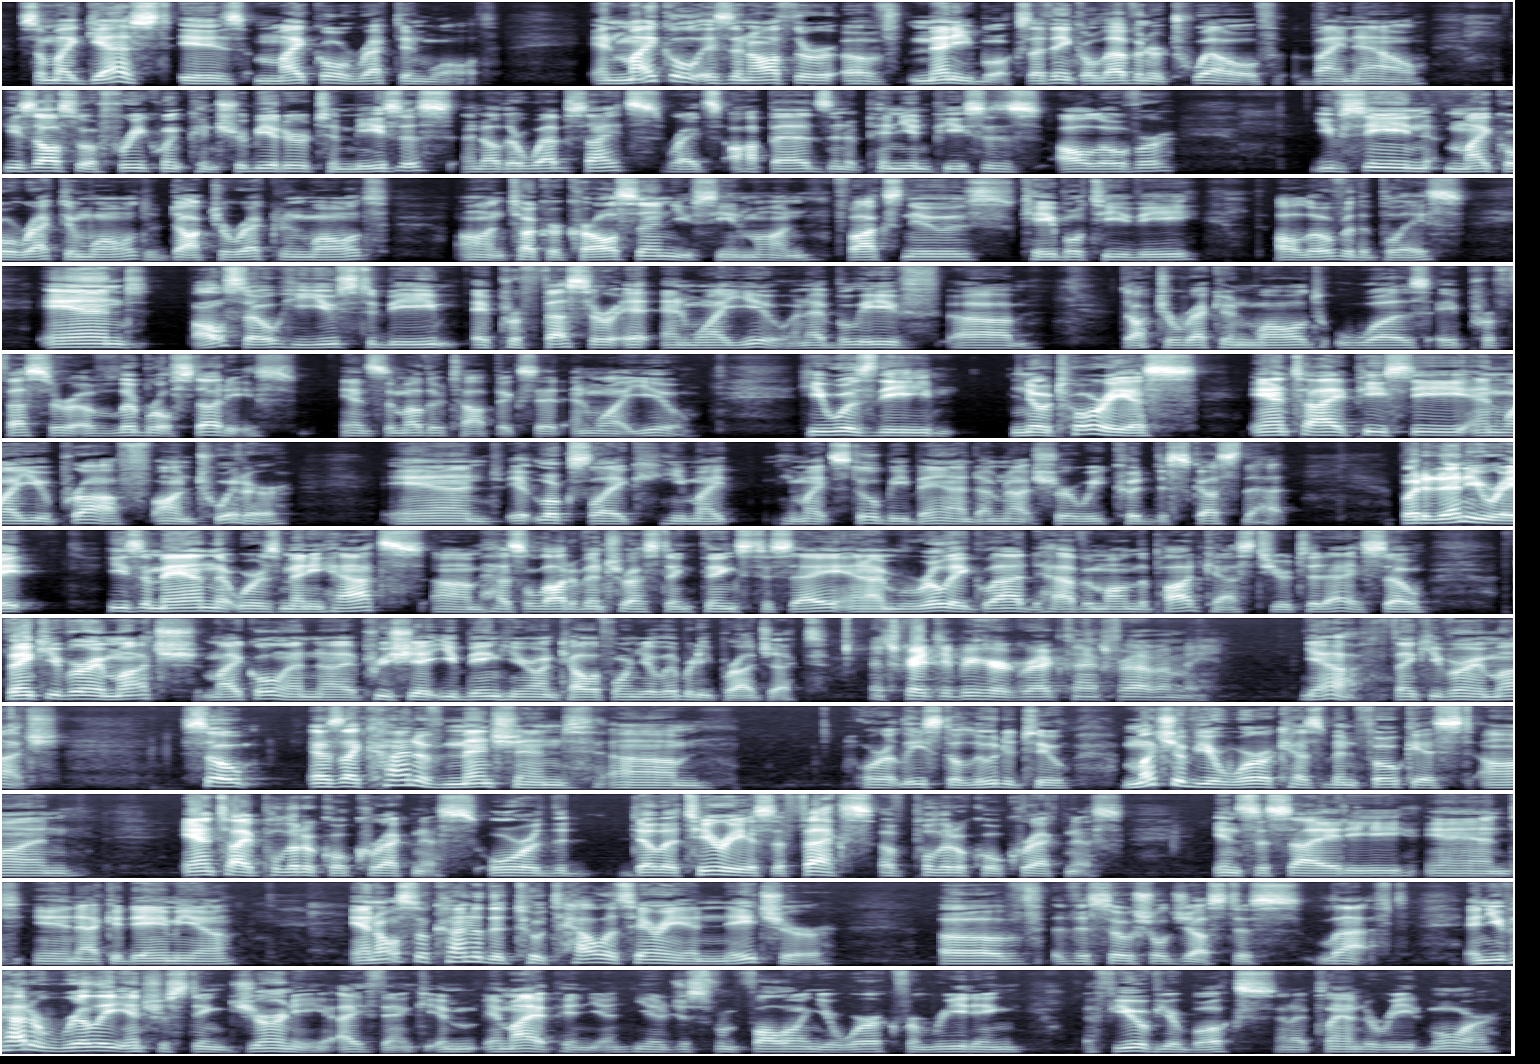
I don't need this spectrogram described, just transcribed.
So, my guest is Michael Rectenwald. And Michael is an author of many books, I think 11 or 12 by now. He's also a frequent contributor to Mises and other websites, writes op eds and opinion pieces all over. You've seen Michael Rectenwald, Dr. Rectenwald, on Tucker Carlson. You've seen him on Fox News, cable TV, all over the place. And also, he used to be a professor at NYU. And I believe um, Dr. Rectenwald was a professor of liberal studies and some other topics at NYU. He was the notorious anti PC NYU prof on Twitter, and it looks like he might he might still be banned. I'm not sure. We could discuss that, but at any rate, he's a man that wears many hats, um, has a lot of interesting things to say, and I'm really glad to have him on the podcast here today. So. Thank you very much, Michael, and I appreciate you being here on California Liberty Project. It's great to be here, Greg. Thanks for having me. Yeah, thank you very much. So, as I kind of mentioned, um, or at least alluded to, much of your work has been focused on anti political correctness or the deleterious effects of political correctness in society and in academia, and also kind of the totalitarian nature of the social justice left. And you've had a really interesting journey, I think, in, in my opinion, you know, just from following your work, from reading a few of your books, and I plan to read more.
